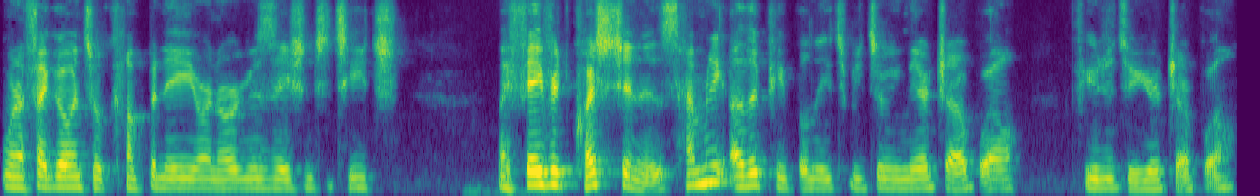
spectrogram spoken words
when if I go into a company or an organization to teach, my favorite question is how many other people need to be doing their job well for you to do your job well?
